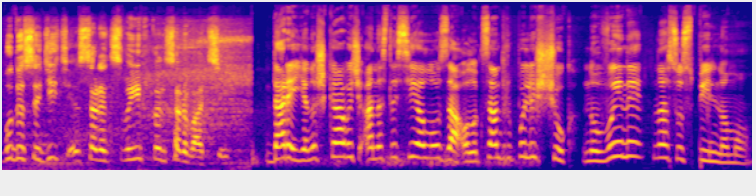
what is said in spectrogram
Буду сидіти серед своїх консервацій. Дар'я Янушкевич, Анастасія Лоза, Олександр Поліщук. Новини на Суспільному.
